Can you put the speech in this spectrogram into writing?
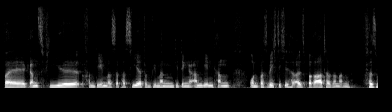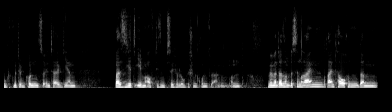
weil ganz viel von dem, was da passiert und wie man die Dinge angehen kann und was wichtig ist als Berater, wenn man versucht, mit dem Kunden zu interagieren, basiert eben auf diesen psychologischen Grundlagen. Und wenn wir da so ein bisschen rein, reintauchen, dann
